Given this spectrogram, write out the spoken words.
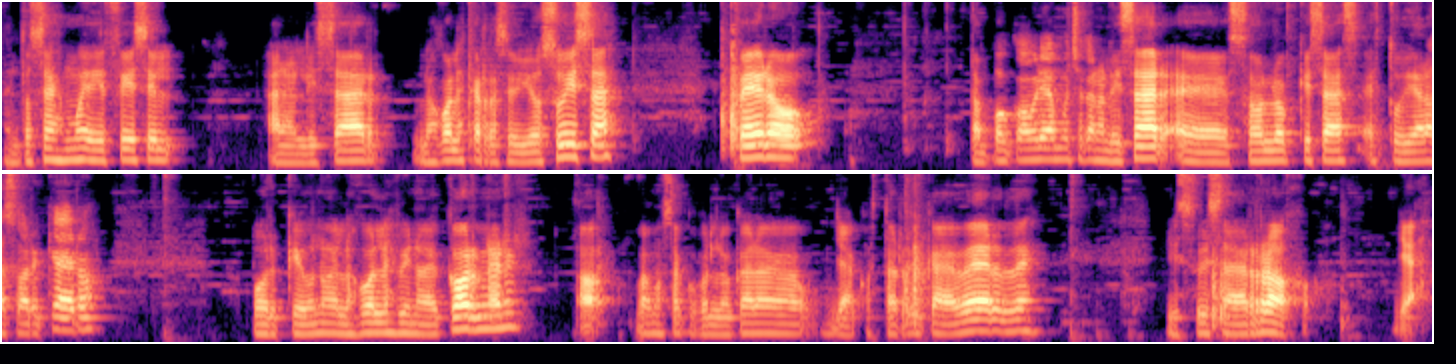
Entonces es muy difícil analizar los goles que recibió Suiza, pero tampoco habría mucho que analizar, eh, solo quizás estudiar a su arquero, porque uno de los goles vino de córner. Oh, vamos a colocar a, ya Costa Rica de verde y Suiza de rojo. Ya.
